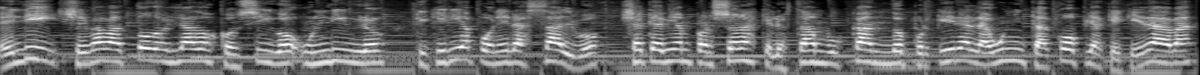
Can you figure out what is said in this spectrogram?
Elí llevaba a todos lados consigo un libro que quería poner a salvo, ya que habían personas que lo estaban buscando porque era la única copia que quedaba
